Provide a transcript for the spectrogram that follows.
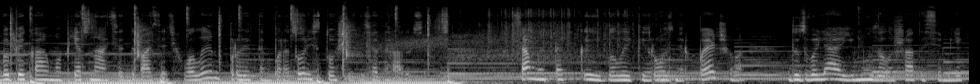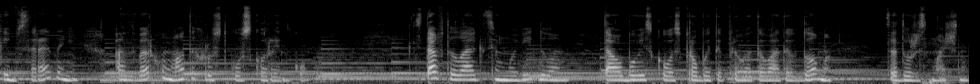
Випікаємо 15-20 хвилин при температурі 160 градусів. Саме такий великий розмір печива дозволяє йому залишатися м'яким всередині, а зверху мати хрустку скоринку. Ставте лайк цьому відео та обов'язково спробуйте приготувати вдома. Це дуже смачно.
